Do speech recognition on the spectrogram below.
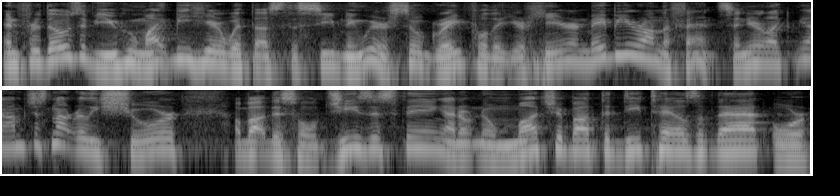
And for those of you who might be here with us this evening, we are so grateful that you're here. And maybe you're on the fence and you're like, yeah, I'm just not really sure about this whole Jesus thing. I don't know much about the details of that. Or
